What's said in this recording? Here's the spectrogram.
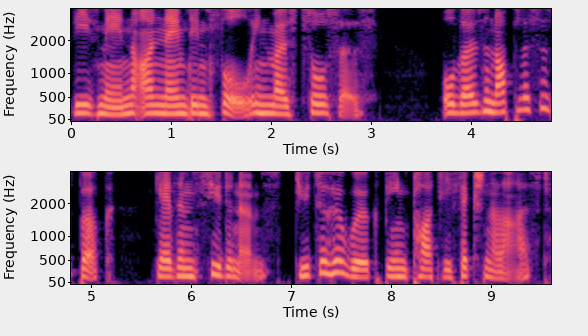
These men are named in full in most sources, although Xenopoulos' book gave them pseudonyms due to her work being partly fictionalized.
